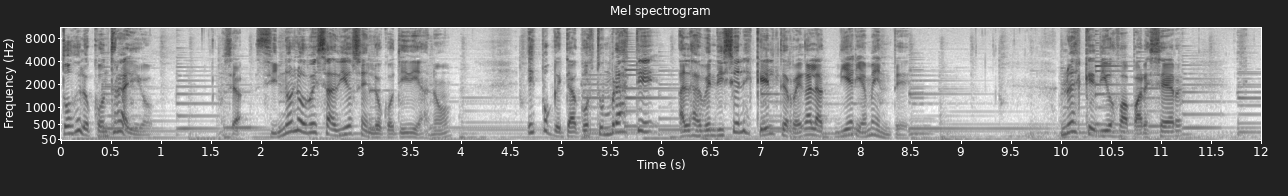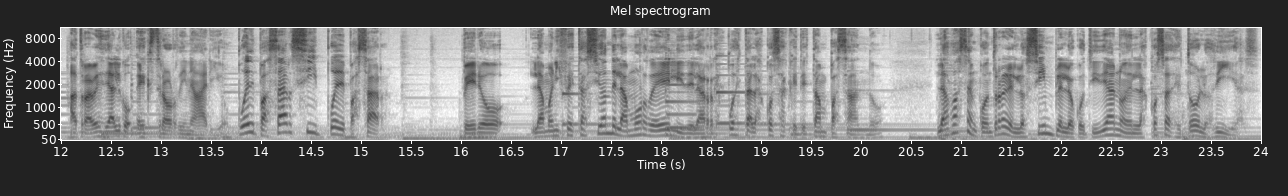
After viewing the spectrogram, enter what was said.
Todo lo contrario. O sea, si no lo ves a Dios en lo cotidiano, es porque te acostumbraste a las bendiciones que Él te regala diariamente. No es que Dios va a aparecer a través de algo extraordinario. ¿Puede pasar? Sí, puede pasar. Pero la manifestación del amor de Él y de la respuesta a las cosas que te están pasando, las vas a encontrar en lo simple, en lo cotidiano, en las cosas de todos los días.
